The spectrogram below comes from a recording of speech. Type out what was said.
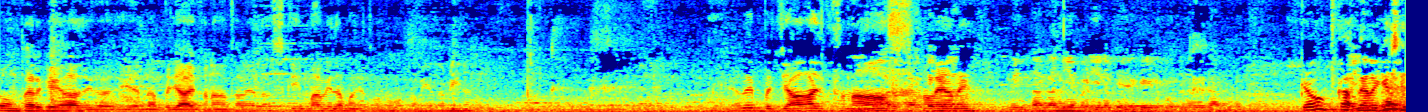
ਘੁੰਮ ਫਿਰ ਕੇ ਆ ਜੀ ਜੀ ਇਹਨਾਂ ਬਜਾਜ ਫਾਈਨਾਂਸ ਵਾਲਿਆਂ ਦਾ ਸਕੀਮਾਂ ਵੀ ਦਵਾਂਗੇ ਤੁਹਾਨੂੰ ਨਵੀਆਂ ਨਵੀਆਂ। ਕਹਿੰਦੇ ਬਜਾਜ ਫਾਈਨਾਂਸ ਵਾਲਿਆਂ ਨੇ। ਮਿੰਤਾਂ ਕਰਨੀਆਂ ਬੜੀਆਂ ਨੇ ਫੇਰ ਗੇਟ ਖੋਲਣਾ ਘਰ ਕਿਉਂ? ਘਰਦਿਆਂ ਨੇ ਕਿਸੇ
